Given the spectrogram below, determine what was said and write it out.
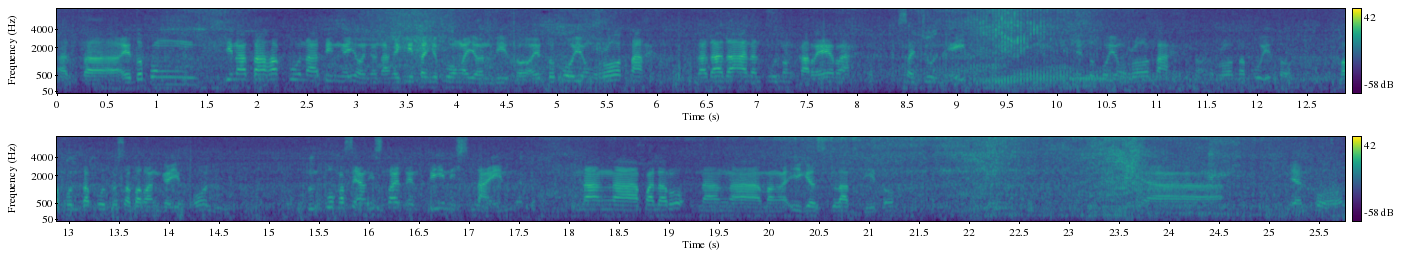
At ah, ito pong tinatahak po natin ngayon, yung nakikita nyo po ngayon dito, ito po yung rota na dadaanan po ng karera sa June 8. Ito po yung rota, rota po ito. Papunta po to sa Barangay Hall. Doon po kasi ang start and finish line ng ah, palaro ng ah, mga Eagles Club dito. Kaya, yan po. oh.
